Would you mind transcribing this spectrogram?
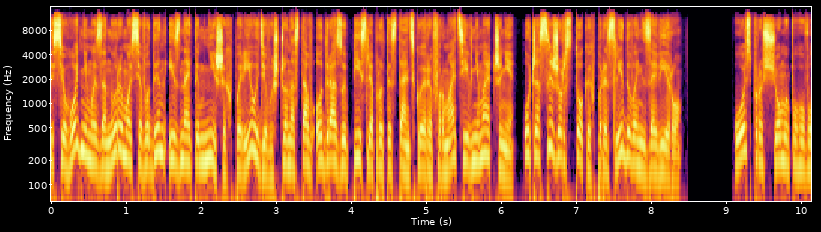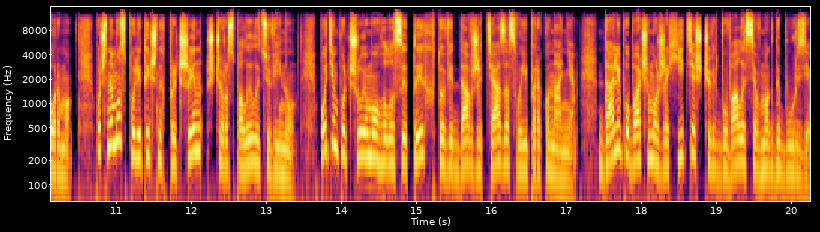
Сьогодні ми зануримося в один із найтемніших періодів, що настав одразу після протестантської реформації в Німеччині, у часи жорстоких переслідувань за віру. Ось про що ми поговоримо. Почнемо з політичних причин, що розпалили цю війну. Потім почуємо голоси тих, хто віддав життя за свої переконання. Далі побачимо жахіття, що відбувалися в Магдебурзі.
